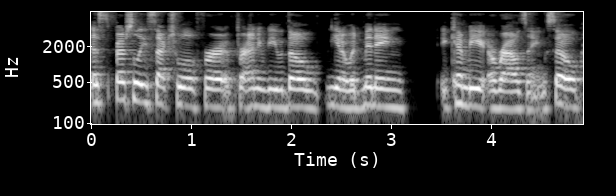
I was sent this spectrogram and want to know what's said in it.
especially sexual for for any of you, though, you know, admitting it can be arousing. So,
